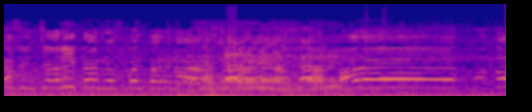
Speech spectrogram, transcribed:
నశించాలి కాంగ్రెస్ పరిపాలన భారత్ మాతా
